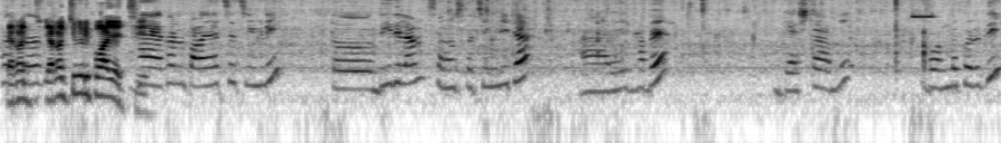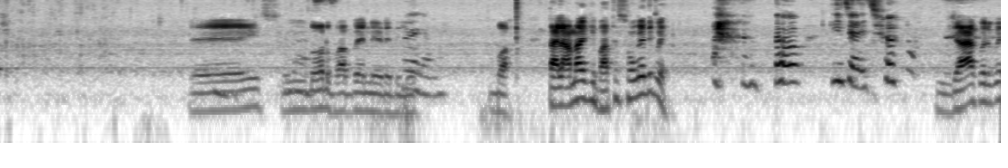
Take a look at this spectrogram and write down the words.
কারণ এখন এখন চিংড়ি পাওয়া যাচ্ছে। হ্যাঁ এখন পাওয়া যাচ্ছে চিংড়ি। তো দিয়ে দিলাম সমস্ত চিংড়িটা। আর এইভাবে গ্যাসটা আমি বন্ধ করে দিই। এই সুন্দর ভাবে নেড়ে দিল। বাহ। তাহলে আমার কি ভাতের সঙ্গে দিবে? তো কি চাইছো? যা করবে।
